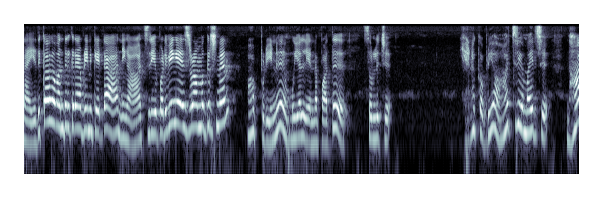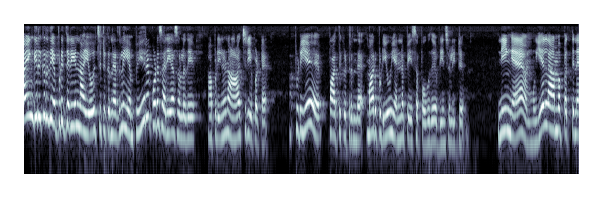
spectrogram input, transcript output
நான் எதுக்காக வந்திருக்கிறேன்? அப்படின்னு கேட்டால் நீங்கள் ஆச்சரியப்படுவீங்க எஸ். ராமகிருஷ்ணன். அப்படின்னு முயல் என்னை பார்த்து சொல்லுச்சு. எனக்கு அப்படியே ஆச்சரியமாயிருச்சு. நான் இங்கே இருக்கிறது எப்படி தெரியும் நான் யோசிச்சுட்டு இருக்கிற நேரத்தில் என் பேரை கூட சரியாக சொல்லுதே அப்படின்னு நான் ஆச்சரியப்பட்டேன். அப்படியே பார்த்துக்கிட்டு இருந்தேன். மறுபடியும் என்ன பேச போகுது அப்படின்னு சொல்லிட்டு. நீங்கள் முயல் ஆமை பற்றின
